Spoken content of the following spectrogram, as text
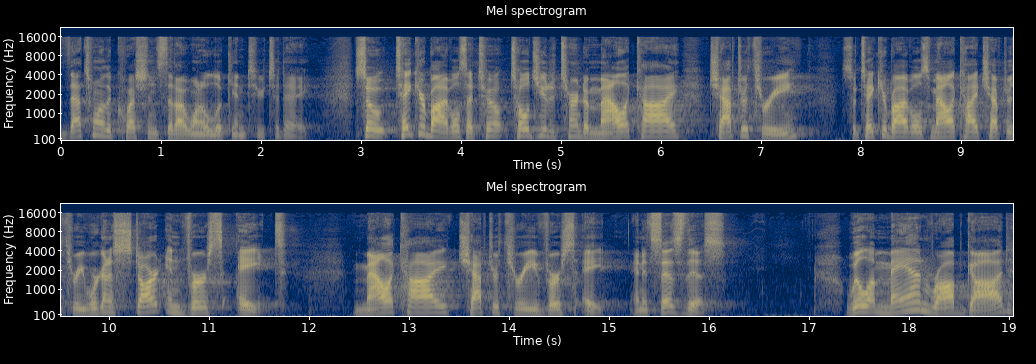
that's one of the questions that I want to look into today. So, take your Bibles. I to- told you to turn to Malachi chapter 3. So take your Bibles, Malachi chapter 3. We're going to start in verse 8. Malachi chapter 3, verse 8. And it says this Will a man rob God?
